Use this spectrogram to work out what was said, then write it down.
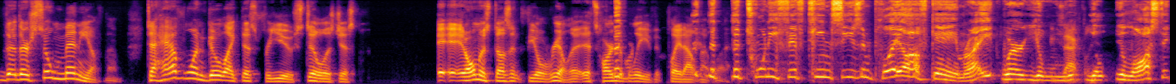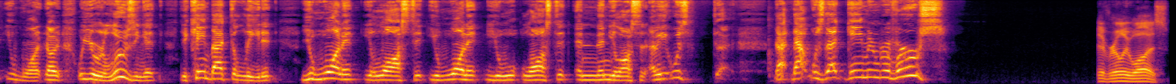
there, there's so many of them to have one go like this for you still is just it, it almost doesn't feel real. It, it's hard to believe it played out that the, way. The 2015 season playoff game, right, where you exactly. you, you, lost it, you won. No, well, you were losing it. You came back to lead it. You won it. You lost it. You won it. You lost it, and then you lost it. I mean, it was that that was that game in reverse. It really was.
